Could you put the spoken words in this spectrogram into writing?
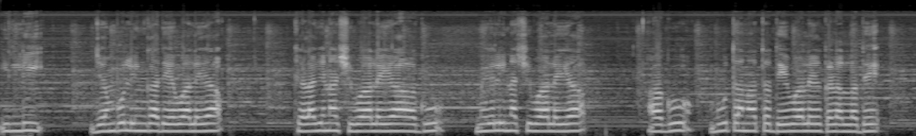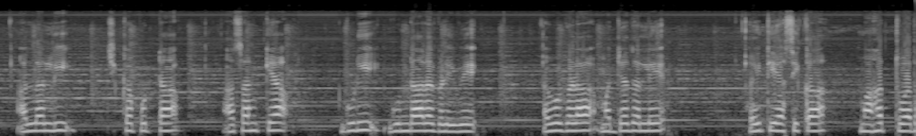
ಇಲ್ಲಿ ಜಂಬುಲಿಂಗ ದೇವಾಲಯ, ಕೆಳಗಿನ ಶಿವಾಲಯ ಹಾಗೂ ಮೇಲಿನ ಶಿವಾಲಯ ಹಾಗೂ ಭೂತನಾಥ ದೇವಾಲಯಗಳಲ್ಲದೆ, ಅಲ್ಲಲ್ಲಿ ಚಿಕ್ಕಪುಟ್ಟ ಅಸಂಖ್ಯ ಗುಡಿ ಗುಂಡಾರಗಳಿವೆ. ಅವುಗಳ ಮಧ್ಯದಲ್ಲೇ ಐತಿಹಾಸಿಕ ಮಹತ್ವದ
